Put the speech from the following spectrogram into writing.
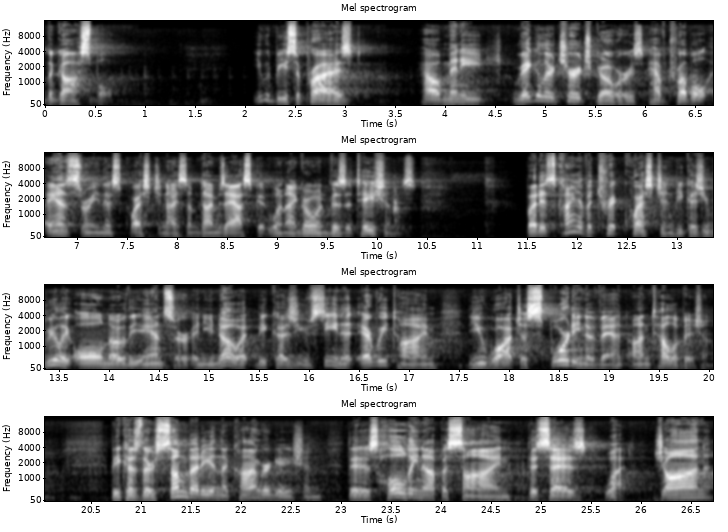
the gospel? You would be surprised how many regular churchgoers have trouble answering this question. I sometimes ask it when I go on visitations. But it's kind of a trick question because you really all know the answer, and you know it because you've seen it every time you watch a sporting event on television. Because there's somebody in the congregation that is holding up a sign that says, what? John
